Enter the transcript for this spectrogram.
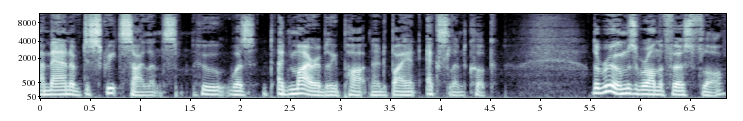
a man of discreet silence, who was admirably partnered by an excellent cook. The rooms were on the first floor,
